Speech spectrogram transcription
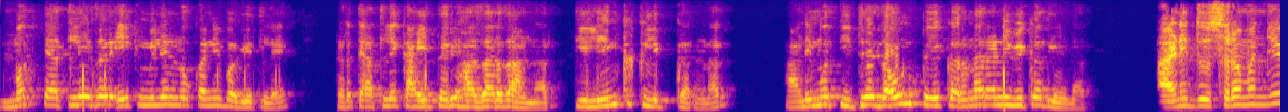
मग त्यातले जर एक मिलियन लोकांनी बघितले तर त्यातले काहीतरी हजार जाणार ती लिंक क्लिक करणार आणि मग तिथे जाऊन पे करणार आणि विकत घेणार. आणि दुसरं म्हणजे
